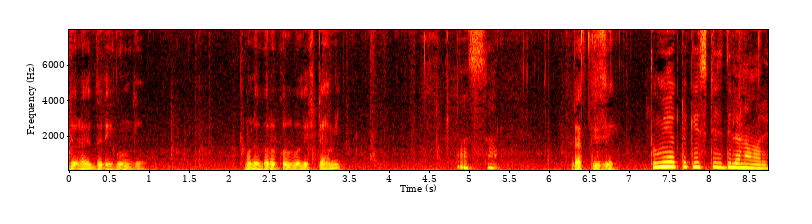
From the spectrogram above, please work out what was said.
জোড়ায় ধরে ঘুম দাও মনে করো কোল বালিশটা আমি। আচ্ছা। রাখতেছি। তুমি একটা কিস টিস দিলে না আমারে?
